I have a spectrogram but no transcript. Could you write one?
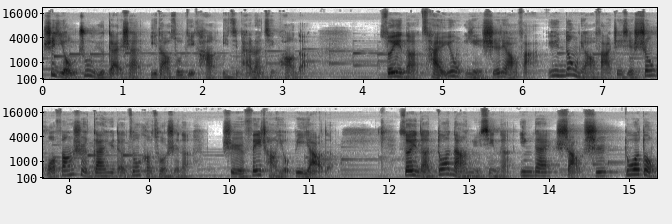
是有助于改善胰岛素抵抗以及排卵情况的。所以呢，采用饮食疗法、运动疗法这些生活方式干预的综合措施呢，是非常有必要的。所以呢，多囊女性呢，应该少吃多动。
